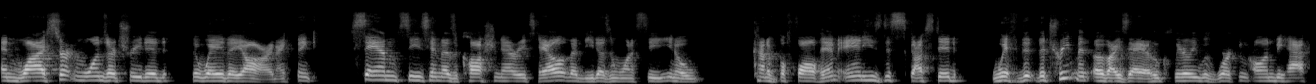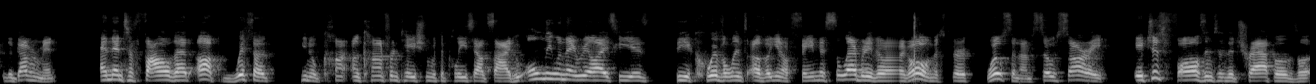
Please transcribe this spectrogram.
and why certain ones are treated the way they are. And I think Sam sees him as a cautionary tale that he doesn't want to see, you know, kind of befall him. And he's disgusted with the, the treatment of Isaiah, who clearly was working on behalf of the government. And then to follow that up with a, you know, con- a confrontation with the police outside, who only when they realize he is the equivalent of a, you know, famous celebrity, they're like, oh, Mr. Wilson, I'm so sorry. It just falls into the trap of uh,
